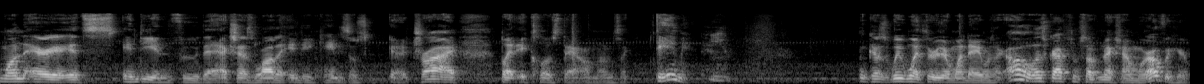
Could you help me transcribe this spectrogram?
one area. It's Indian food that actually has a lot of Indian candies. so I was gonna try, but it closed down. I was like, damn it Yeah. because we went through there one day and was like, oh, let's grab some stuff next time we're over here.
